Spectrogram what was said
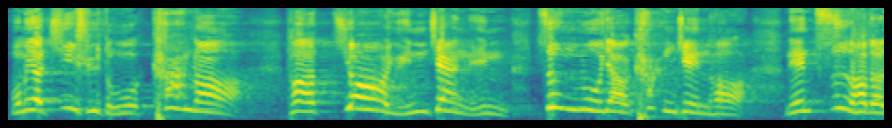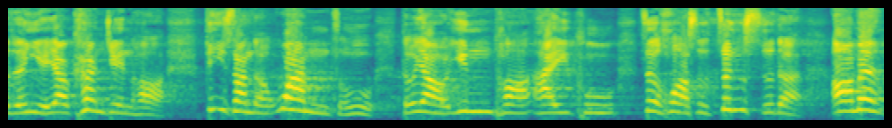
我们要继续读，看呐，他驾云降临，众目要看见他，连治他的人也要看见他，地上的万族都要因他哀哭。这话是真实的。阿门！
